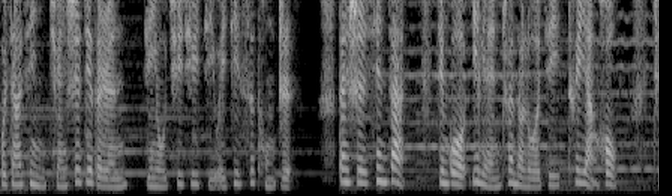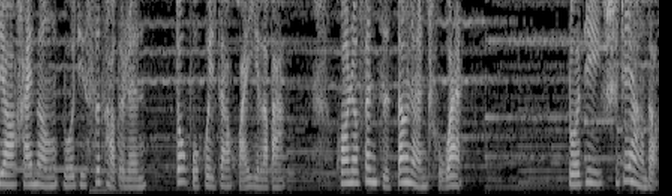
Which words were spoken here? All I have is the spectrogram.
不相信全世界的人仅有区区几位祭司统治。但是现在，经过一连串的逻辑推演后，只要还能逻辑思考的人，都不会再怀疑了吧？狂热分子当然除外。逻辑是这样的：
